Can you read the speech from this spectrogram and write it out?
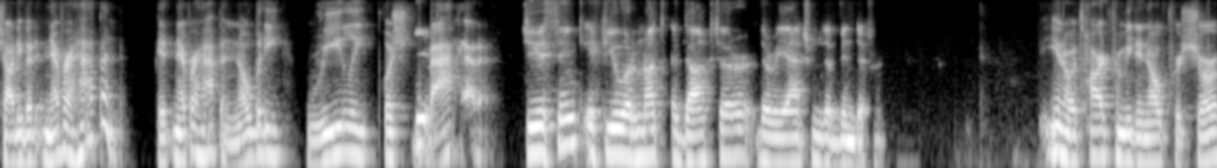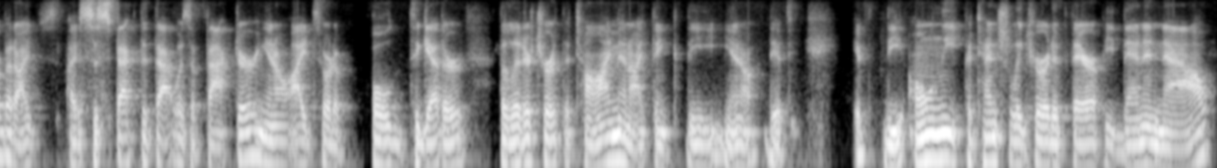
Chadi, but it never happened. It never happened. Nobody really pushed yeah. back at it. Do you think if you were not a doctor, the reaction would have been different? you know, it's hard for me to know for sure, but I I suspect that that was a factor. You know, I'd sort of pulled together the literature at the time, and I think the you know if if the only potentially curative therapy then and now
